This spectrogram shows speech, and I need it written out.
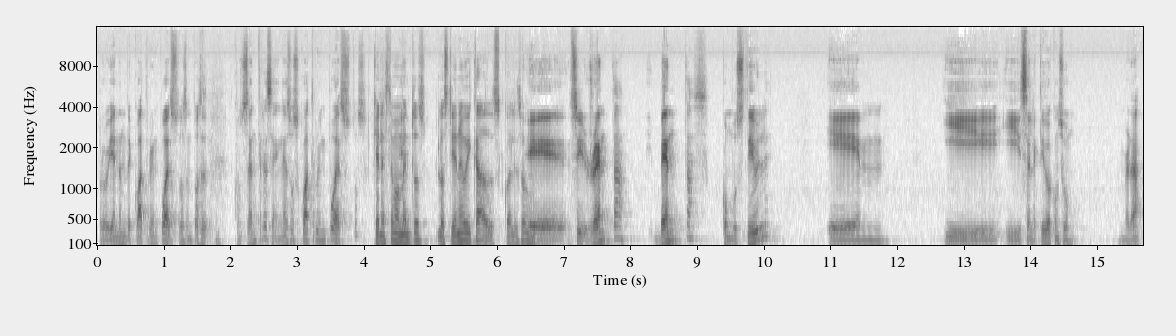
provienen de cuatro impuestos, entonces concéntrese en esos cuatro impuestos. Que en este momento los tiene ubicados, ¿cuáles son? sí, renta, ventas, combustible y, y, selectivo consumo, ¿verdad?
